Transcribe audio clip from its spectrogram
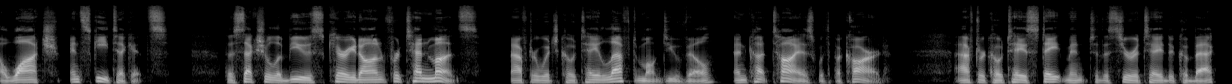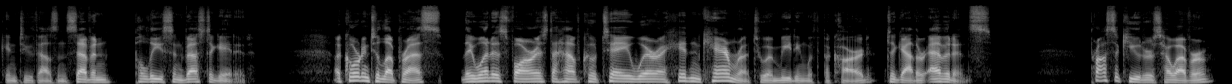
a watch, and ski tickets. The sexual abuse carried on for 10 months, after which Cote left Mont d'Youville and cut ties with Picard. After Cote's statement to the Sûreté de Quebec in 2007, police investigated. According to La Presse, they went as far as to have Cote wear a hidden camera to a meeting with Picard to gather evidence. Prosecutors, however,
